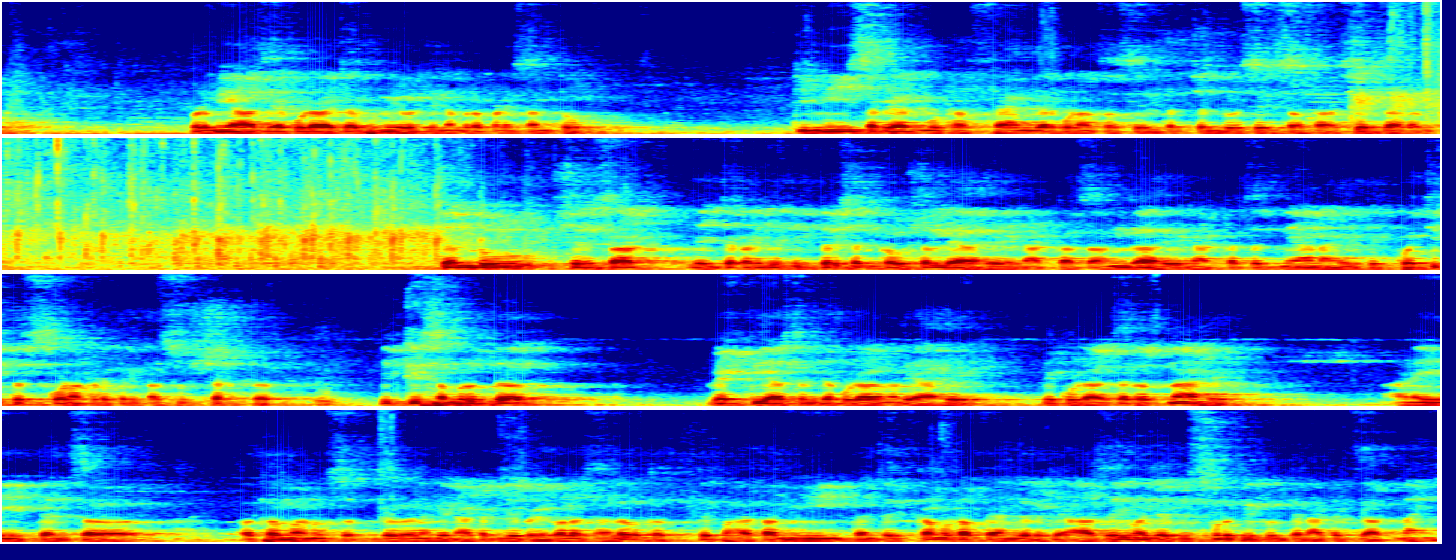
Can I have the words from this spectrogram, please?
पण मी आज या कुडाळच्या भूमीवरती नम्रपणे सांगतो की मी सगळ्यात मोठा फॅन जर कोणाचा असेल तर चंदू शिरसाटा शिरसाट चंदू शिरसाट यांच्याकडे जे दिग्दर्शन कौशल्य आहे नाटकाचं अंग आहे नाटकाचं ज्ञान आहे ते क्वचितच कोणाकडे तरी असू शकतं इतकी समृद्ध व्यक्ती आज तुमच्या कुडाळमध्ये आहे हे कुडाळचं रत्न आहे आणि त्यांचं अथमानुस जगण हे नाटक जे बेळगावला झालं होतं ते पाहता मी त्यांचा इतका मोठा फॅन झालो की आजही माझ्या विस्मृतीतून ते नाटक जात नाही.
